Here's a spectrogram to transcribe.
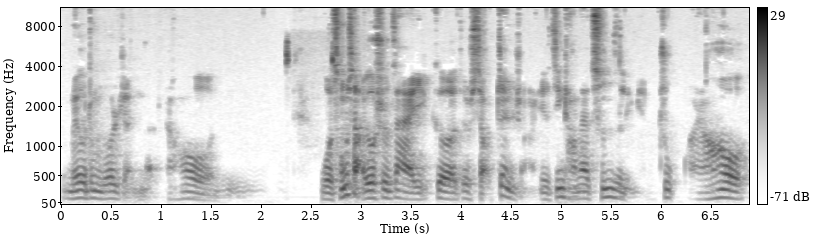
没有这么多人的。然后。我从小又是在一个就是小镇上，也经常在村子里面住，然后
